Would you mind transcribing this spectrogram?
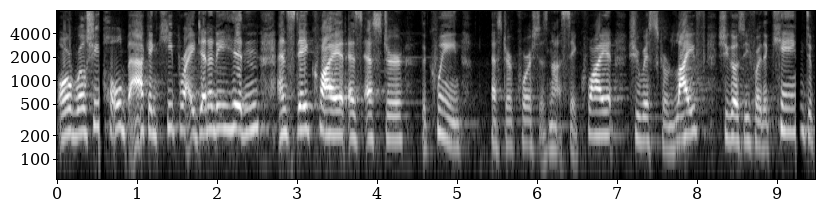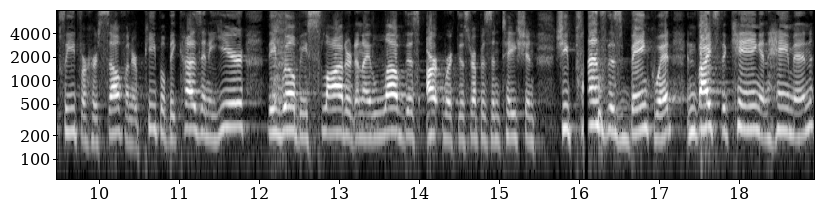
or will she hold back and keep her identity hidden and stay quiet as Esther, the queen? Esther, of course, does not stay quiet. She risks her life. She goes before the king to plead for herself and her people because in a year they will be slaughtered. And I love this artwork, this representation. She plans this banquet, invites the king and Haman.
